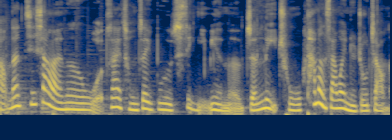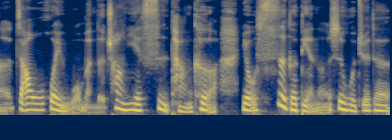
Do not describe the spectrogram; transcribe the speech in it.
好，那接下来呢，我再从这部戏里面呢整理出他们三位女主角呢教会我们的创业四堂课，有四个点呢是我觉得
